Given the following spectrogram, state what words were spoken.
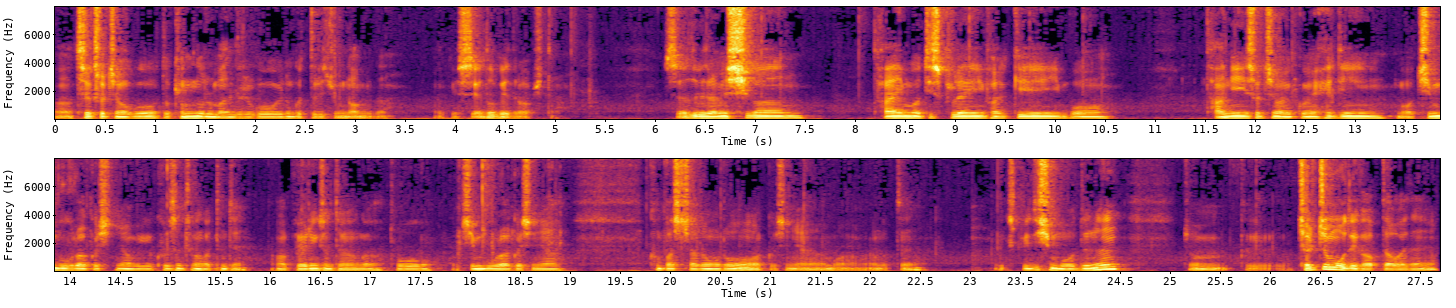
어, 트랙 설정하고 또 경로를 만들고 이런 것들이 쭉 나옵니다. 이렇게 setup에 들어갑시다. setup에 들어가면 시간, 타이머, 디스플레이, 밝기, 뭐 단위 설정할 거예요. heading, 뭐 진북으로 할 것이냐, 뭐 이게 그 선택한 것 같은데. 어, 베어링 선택한 거, 도, 진북으로 할 것이냐, 컴파스 자동으로 할 것이냐, 뭐, 이런 것들. expedition 모드는 좀, 그, 절전 모드에 가깝다고 해야 되나요?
